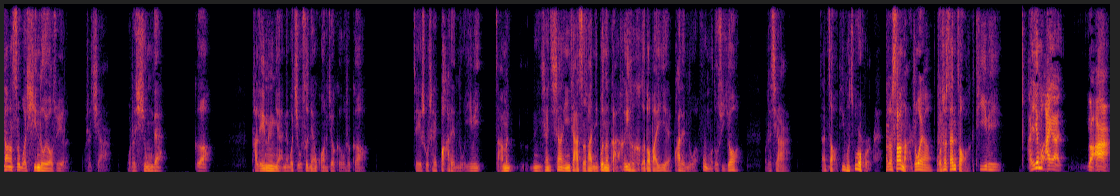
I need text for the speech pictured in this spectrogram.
当时我心都要碎了。我说：“谦儿，我说兄弟，哥，他零零年的，我九四年我管他叫哥。我说哥，这时候才八点多，因为咱们你像像人家吃饭，你不能赶喝一喝喝到半夜八点多，父母都睡觉。我说谦儿。”咱找地方坐会儿呗。他说上哪儿坐呀？我说咱找个 TV。哎呀妈呀，远儿，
